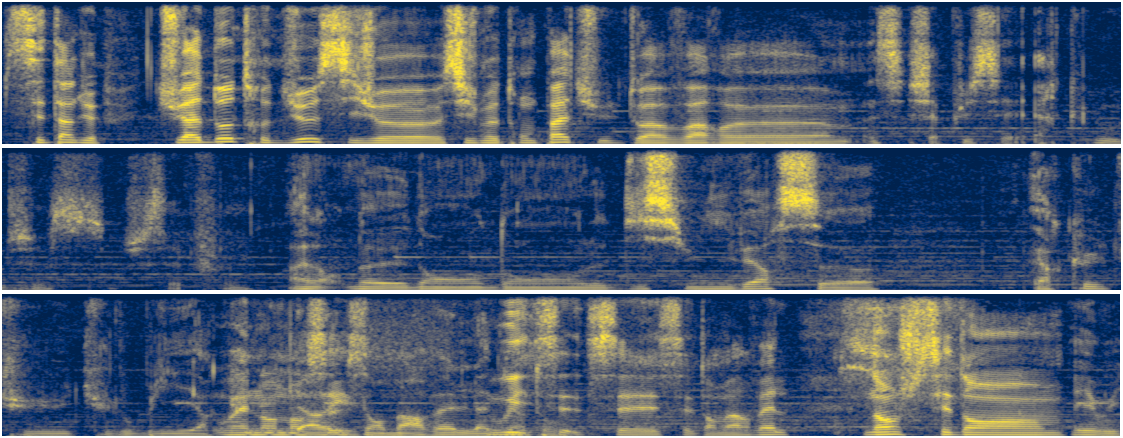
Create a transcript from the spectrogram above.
C'est un dieu. Tu as d'autres dieux, si je, si je me trompe pas, tu dois avoir. euh, je sais plus, c'est Hercule ou Zeus, je sais plus. Alors, euh, dans, dans le DC Universe, euh, Hercule, tu, tu l'oublies. Hercule, Ouais, non, il non, arrive c'est- dans Marvel là oui, c'est- dans Marvel. Non, je- c'est dans. Et oui.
